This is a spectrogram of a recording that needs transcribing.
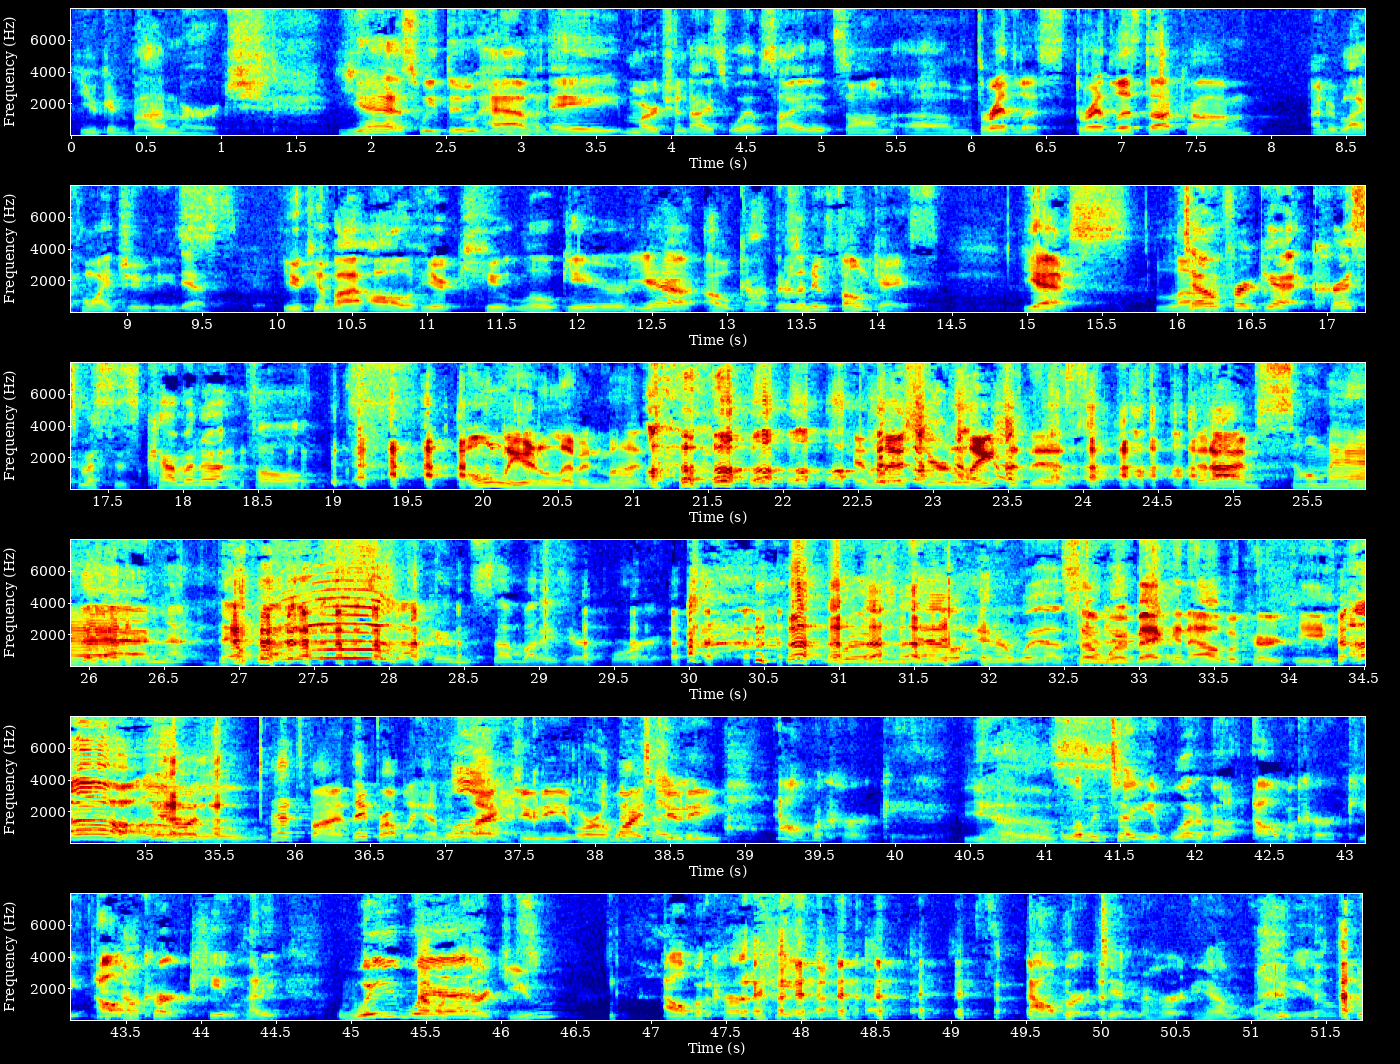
you can buy merch. yes, we do have a merchandise website. It's on um, Threadless. Threadless.com. under black and white Judy's. Yes. You can buy all of your cute little gear. Yeah. Oh, God. There's a new phone case. Yes. Love Don't it. forget, Christmas is coming up, folks. Only in 11 months. Unless you're late to this, that I'm so mad. then they got stuck in somebody's airport with no interweb. Somewhere back in. Albuquerque. Oh, oh, oh. That's fine. They probably have a black Judy or a white tell you, Judy. Albuquerque. Yes. Let me tell you what about Albuquerque. Albuquerque, honey. We went Albuquerque. You? Albuquerque. Albert didn't hurt him or you.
